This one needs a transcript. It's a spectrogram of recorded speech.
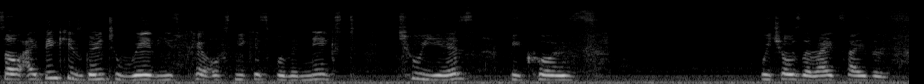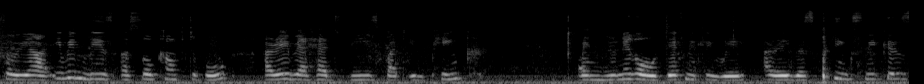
So I think he's going to wear these pair of sneakers for the next two years because we chose the right sizes. So yeah even these are so comfortable. Arabia had these but in pink. And Lunigo will definitely wear arabia's pink sneakers.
